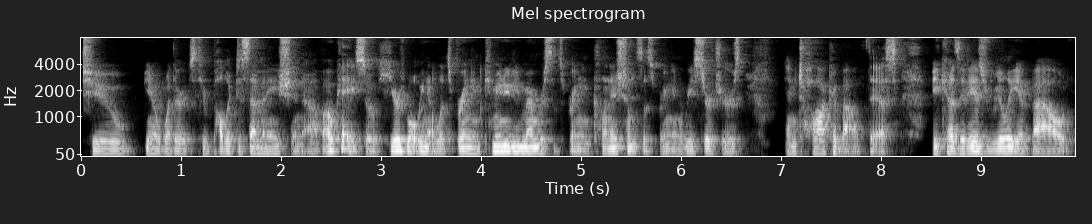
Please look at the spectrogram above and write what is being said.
to you know whether it's through public dissemination of okay so here's what we know. Let's bring in community members. Let's bring in clinicians. Let's bring in researchers and talk about this because it is really about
